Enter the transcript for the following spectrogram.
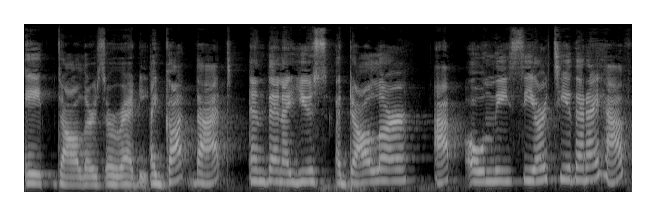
$8 already. I got that and then I used a dollar app only CRT that I have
